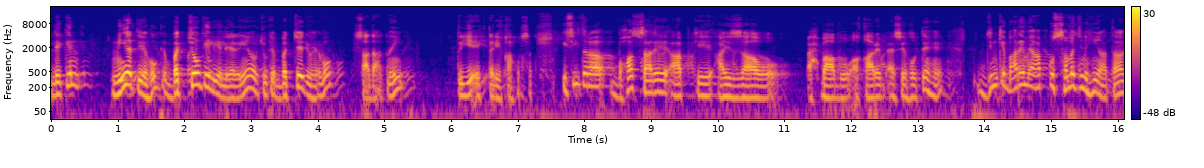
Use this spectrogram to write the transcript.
लेकिन नीयत ये हो कि बच्चों के लिए ले रही हैं और चूँकि बच्चे जो है वो सादात नहीं तो ये एक तरीका हो सकता इसी तरह बहुत सारे आपके आयजा अहबाब अकारब ऐसे होते हैं, जिनके बारे में आपको समझ नहीं आता,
